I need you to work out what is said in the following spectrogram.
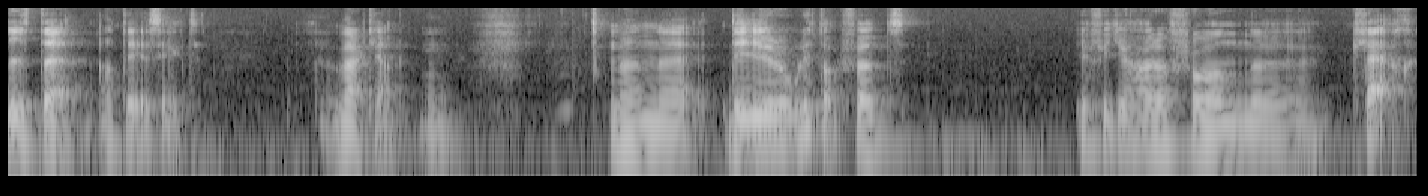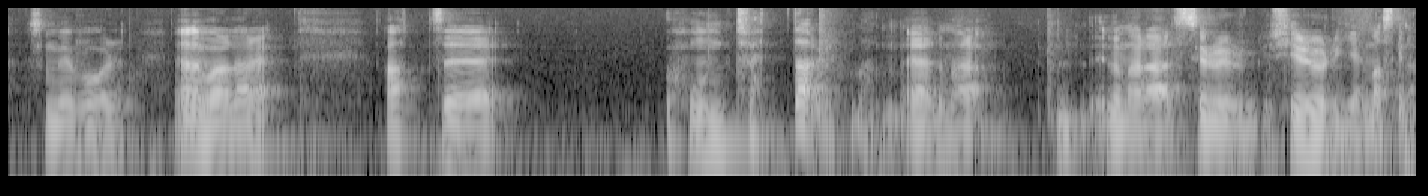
lite att det är segt. Verkligen. Mm. Men eh, det är ju roligt dock för att jag fick ju höra från eh, Claire, som är vår, en av våra lärare, att eh, hon tvättar eh, de här, de här kirurg, kirurgmaskerna.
